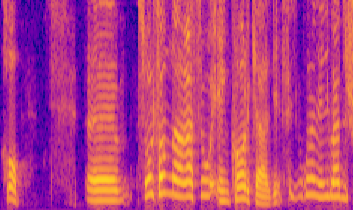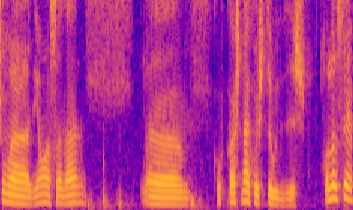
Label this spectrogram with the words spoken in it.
خب سلطان نرقص رو انکار کرد. فکر می‌کنم یعنی بعدش اومد. یا مثلا کاش نکشته بودیدش. خلاصه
